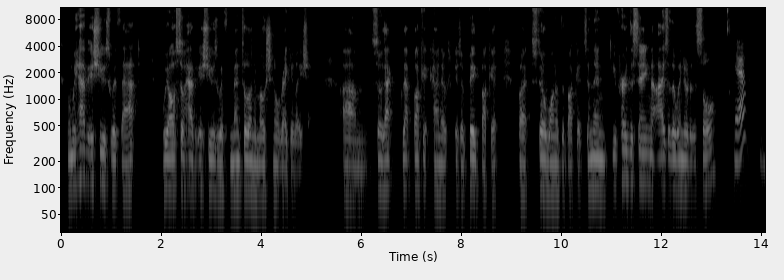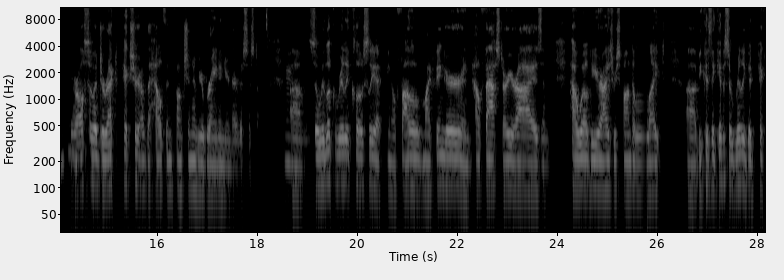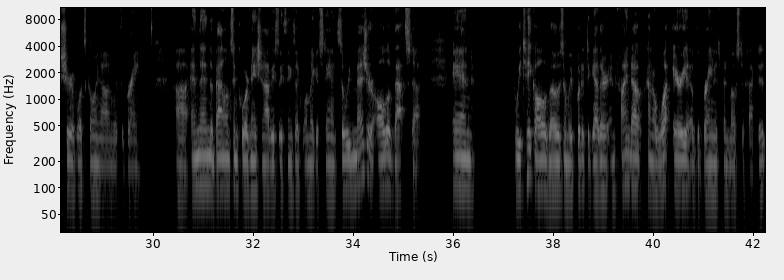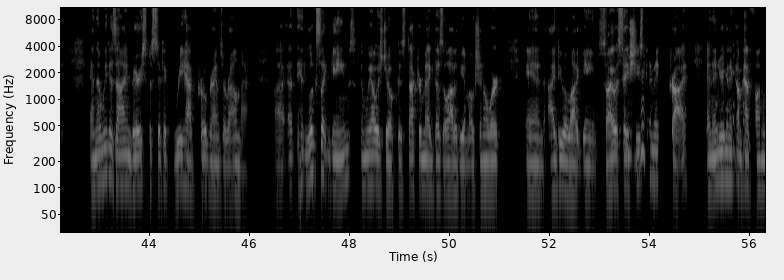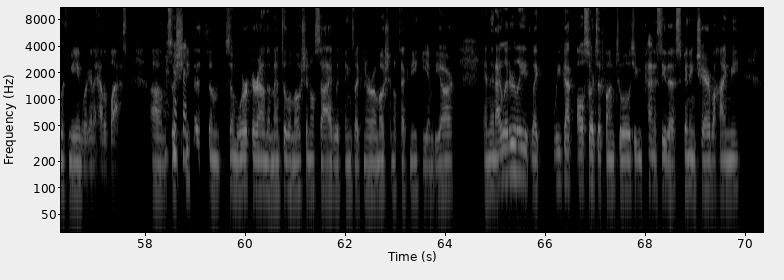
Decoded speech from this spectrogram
when we have issues with that we also have issues with mental and emotional regulation. Um, so that that bucket kind of is a big bucket but still one of the buckets. And then you've heard the saying the eyes are the window to the soul. Yeah mm-hmm. they're also a direct picture of the health and function of your brain and your nervous system Mm. Um, so we look really closely at, you know, follow my finger and how fast are your eyes and how well do your eyes respond to light, uh, because they give us a really good picture of what's going on with the brain. Uh, and then the balance and coordination, obviously things like one-legged stand. So we measure all of that stuff and we take all of those and we put it together and find out kind of what area of the brain has been most affected. And then we design very specific rehab programs around that. Uh, it looks like games, and we always joke because Dr. Meg does a lot of the emotional work, and I do a lot of games. So I always say she's going to make you cry, and then you're going to come have fun with me, and we're going to have a blast. Um, so she does some some work around the mental emotional side with things like neuroemotional technique, EMDR, and then I literally like we got all sorts of fun tools. You can kind of see the spinning chair behind me.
